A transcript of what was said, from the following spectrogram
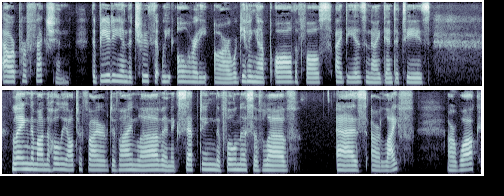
our perfection, the beauty and the truth that we already are. We're giving up all the false ideas and identities, laying them on the holy altar fire of divine love and accepting the fullness of love as our life our walk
